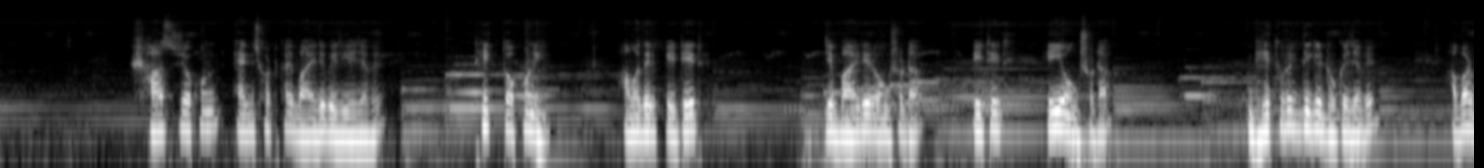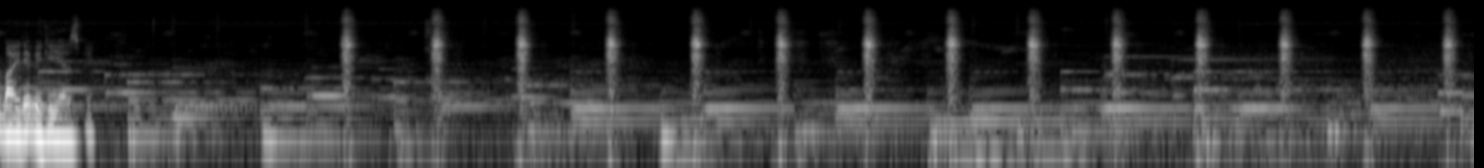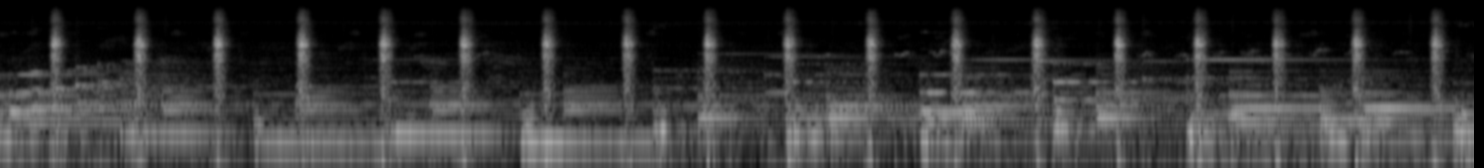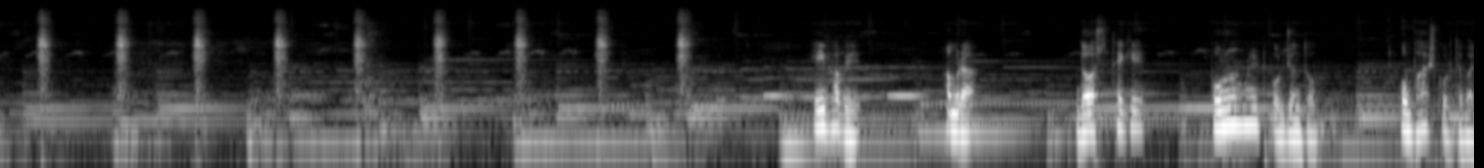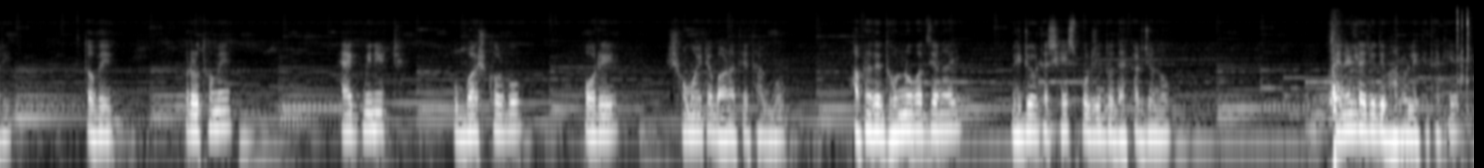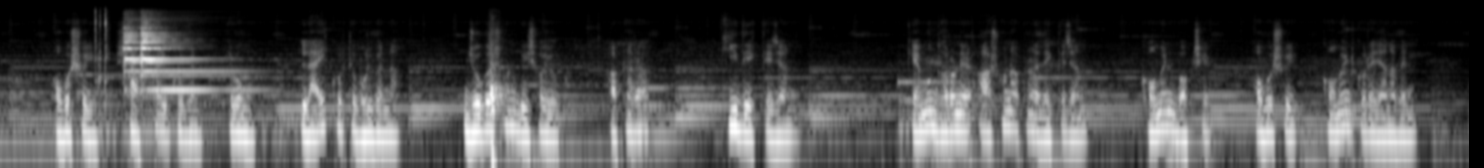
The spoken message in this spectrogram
শ্বাস যখন এক ঝটকায় বাইরে বেরিয়ে যাবে, ঠিক তখনই আমাদের পেটের যে বাইরের অংশটা, পেটের এই অংশটা ভেতরের দিকে ঢুকে যাবে, আবার বাইরে বেরিয়ে আসবে। এইভাবে আমরা দশ থেকে পনেরো মিনিট পর্যন্ত অভ্যাস করতে পারি। তবে প্রথমে এক মিনিট অভ্যাস করব, পরে সময়টা বাড়াতে থাকব। আপনাদের ধন্যবাদ জানাই। ভিডিওটা শেষ পর্যন্ত দেখার জন্য। চ্যানেলটা যদি ভালো লেগে থাকে, অবশ্যই সাবস্ক্রাইব করবেন এবং লাইক করতে ভুলবেন না। যোগাসন বিষয়ক আপনারা কি দেখতে চান? কেমন ধরনের আসন আপনারা দেখতে চান কমেন্ট বক্সে অবশ্যই কমেন্ট করে জানাবেন।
